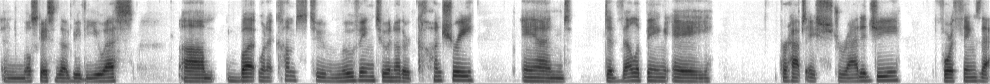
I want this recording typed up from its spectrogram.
In most cases, that would be the US. Um, but when it comes to moving to another country and developing a perhaps a strategy for things that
